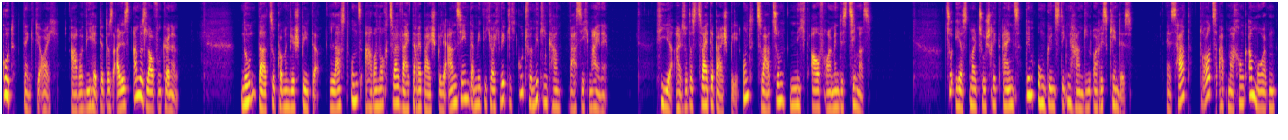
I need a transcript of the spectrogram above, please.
Gut, denkt ihr euch, aber wie hätte das alles anders laufen können? Nun, dazu kommen wir später. Lasst uns aber noch zwei weitere Beispiele ansehen, damit ich euch wirklich gut vermitteln kann, was ich meine. Hier also das zweite Beispiel, und zwar zum Nicht-Aufräumen des Zimmers. Zuerst mal zu Schritt 1, dem ungünstigen Handeln eures Kindes. Es hat, trotz Abmachung am Morgen,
